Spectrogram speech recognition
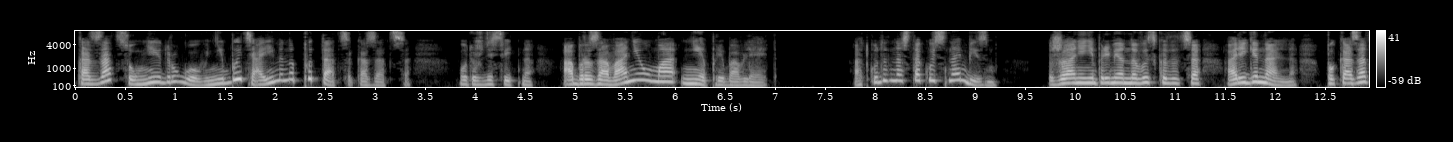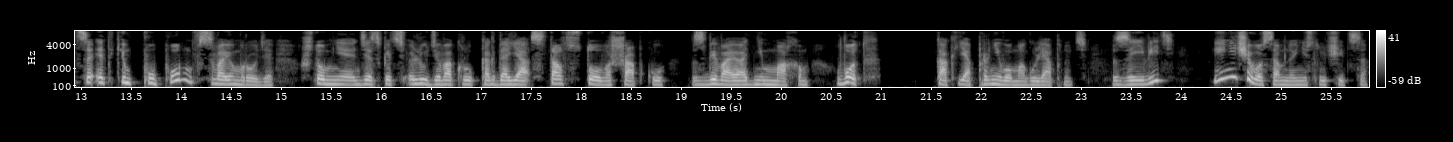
казаться умнее другого. Не быть, а именно пытаться казаться. Вот уж действительно, образование ума не прибавляет. Откуда в нас такой снобизм? Желание непременно высказаться оригинально, показаться этаким пупом в своем роде, что мне, дескать, люди вокруг, когда я с Толстого шапку сбиваю одним махом, вот как я про него могу ляпнуть, заявить, и ничего со мной не случится.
